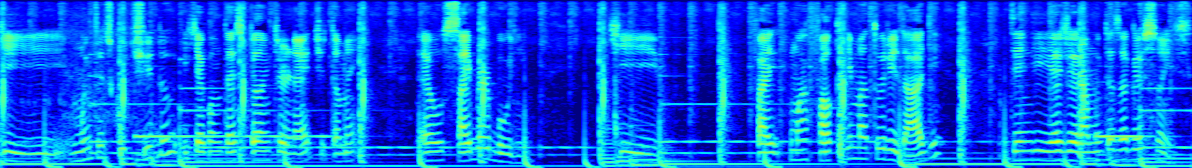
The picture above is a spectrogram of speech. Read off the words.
que muito discutido e que acontece pela internet também é o cyberbullying, que faz uma falta de maturidade tende a gerar muitas agressões.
